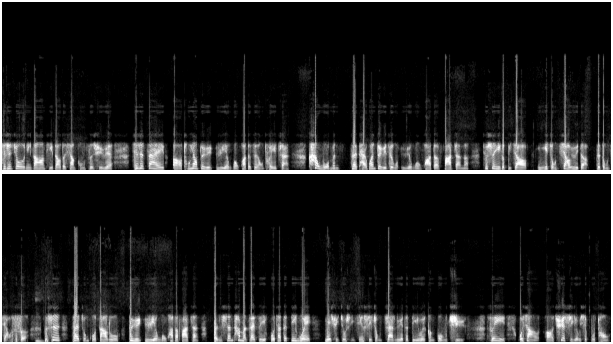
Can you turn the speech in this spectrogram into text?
其实就您刚刚提到的，像孔子学院，其实在呃同样对于语言文化的这种推展，看我们在台湾对于这种语言文化的发展呢，就是一个比较以一种教育的这种角色。可是在中国大陆，对于语言文化的发展本身，他们在自己国家的定位，也许就是已经是一种战略的地位跟工具。所以，我想，呃，确实有一些不同，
